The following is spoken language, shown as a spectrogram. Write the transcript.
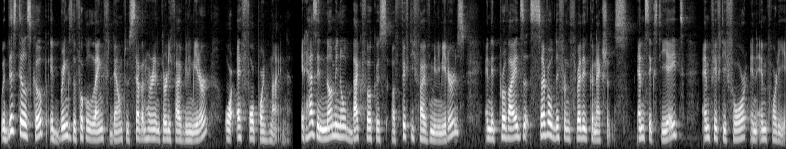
With this telescope, it brings the focal length down to 735mm or f4.9. It has a nominal back focus of 55mm and it provides several different threaded connections, M68, M54 and M48.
